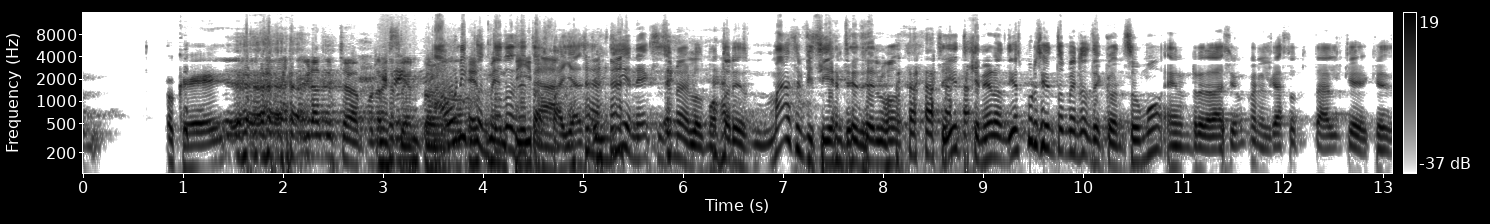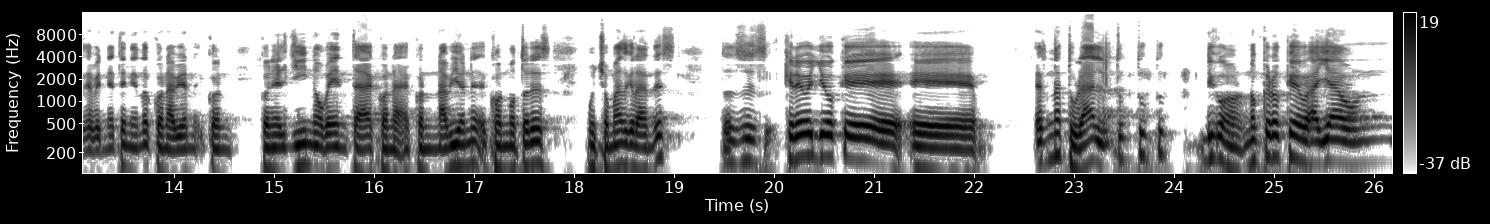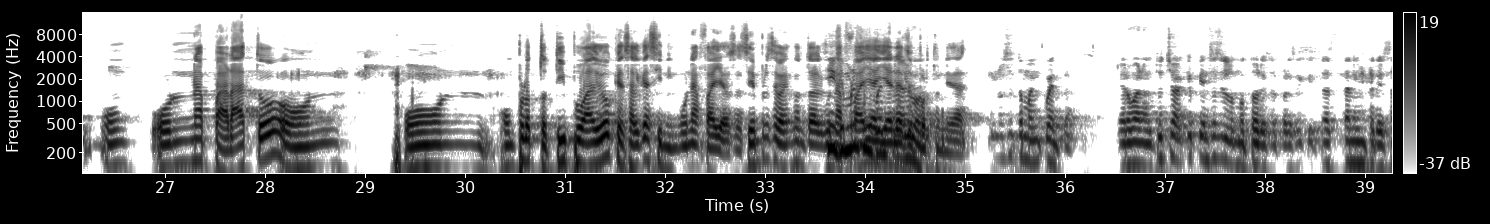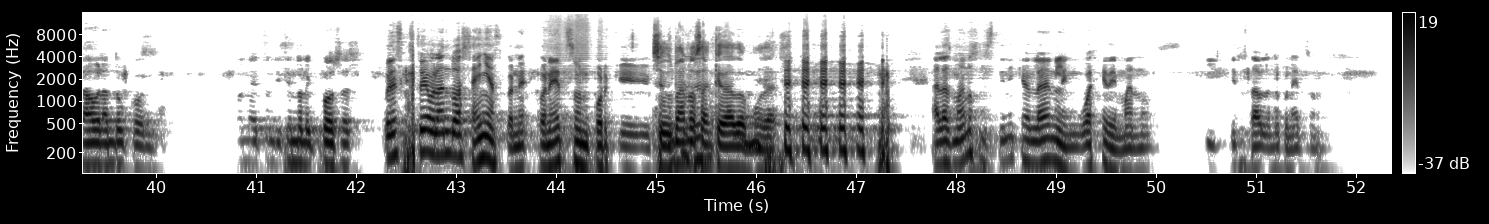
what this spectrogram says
ok. Gracias, Chava, por cierto. encontrar. Aún y Es con todas mentira. estas fallas, el GNX es uno de los motores más eficientes del mundo. Sí, genera un 10% menos de consumo en relación con el gasto total que, que se venía teniendo con aviones, con, con el G90, con, con aviones, con motores mucho más grandes. Entonces, creo yo que eh, es natural. Tú- tú- tú- digo, no creo que haya un, un, un aparato o un, un, un prototipo, algo que salga sin ninguna falla. O sea, siempre se va a encontrar alguna falla y áreas de oportunidad. No se toma en cuenta. Pero bueno, tú, Chava, ¿qué piensas de los motores? Me parece que estás tan interesado hablando con, con Edson, diciéndole cosas. Pues es que estoy hablando a señas con, con Edson porque... Sus manos han quedado mudas. a las manos se les tiene que hablar en lenguaje de manos. Y eso estaba hablando con Edson.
